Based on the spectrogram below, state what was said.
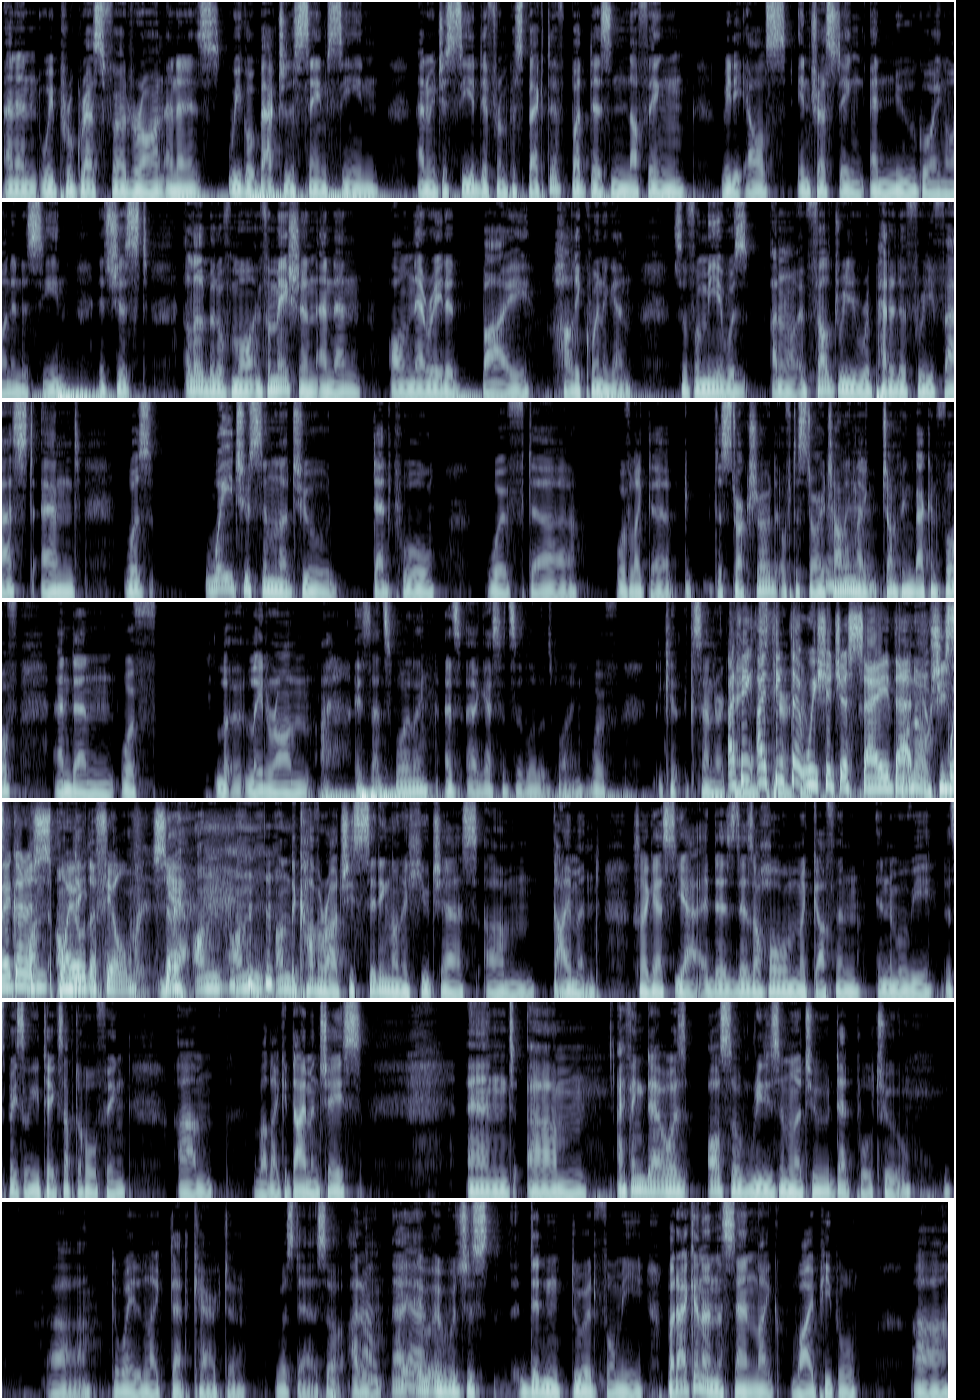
and then we progress further on and then it's we go back to the same scene and we just see a different perspective but there's nothing really else interesting and new going on in the scene. It's just a little bit of more information and then all narrated by harley quinn again. So for me it was i don't know it felt really repetitive really fast and was way too similar to deadpool with the with like the the structure of the storytelling like mm-hmm. jumping back and forth. And then with l- later on is that spoiling? It's, i guess it's a little bit spoiling with Cassandra I think I think that we should just say that Well, no, she's we're going on- to on spoil the- the, film. So. Yeah on on on the cover art she's sitting on a huge ass um diamond. So i guess yeah there's there's a whole macguffin in the movie that's basically takes up the whole thing um about like a diamond chase. And um i think that was also really similar to deadpool 2 uh the way that like that character was there so i don't know yeah. it, it was just didn't do it for me but i can understand like why people uh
